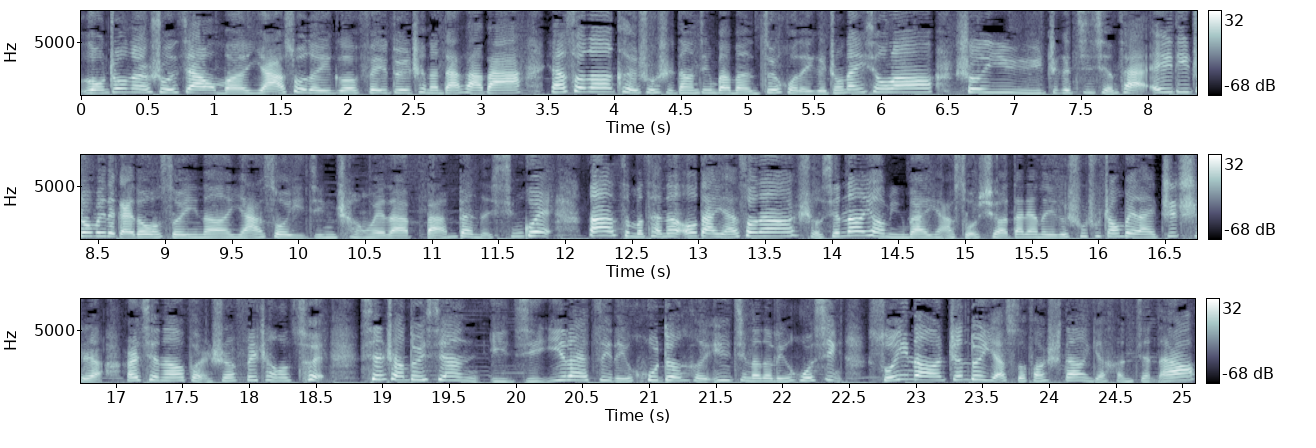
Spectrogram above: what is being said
隆重的说一下我们亚索的一个非对称的打法吧。亚索呢可以说是当今版本最火的一个中单英雄了。受益于这个季前赛 AD 装备的改动，所以呢亚索已经成为了版本的新贵。那怎么才能殴打亚索呢？首先呢要明白亚索需要大量的一个输出装备来支持，而且呢本身非常的脆，线上对线以及依赖自己的一个护盾和 E 技能的灵活性。所以呢针对亚索的方式呢也很简单哦。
